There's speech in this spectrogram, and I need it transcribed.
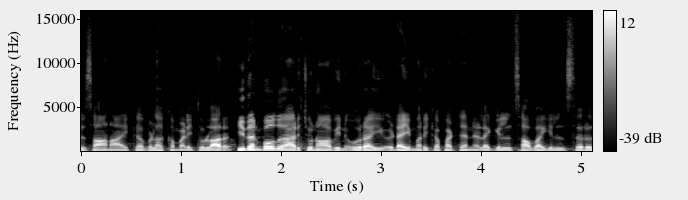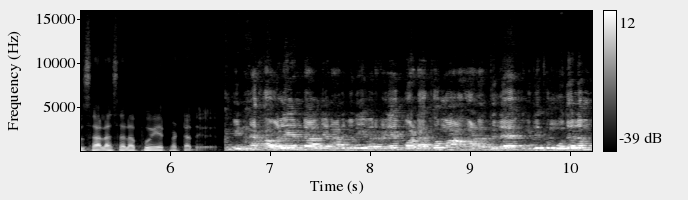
திசாநாயக்க விளக்கம் அளித்துள்ளார். இதன்போது அர்ஜுனாவின் உரை இடைமறிக்கப்பட்ட நிலையில் சபையில் சிறு சலசலப்பு ஏற்பட்டது. என்றால் ஜனாதிபதி அவர்களே வடக்கு மாகாணத்துல இதுக்கு முதலும்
